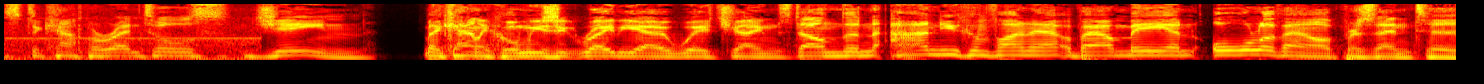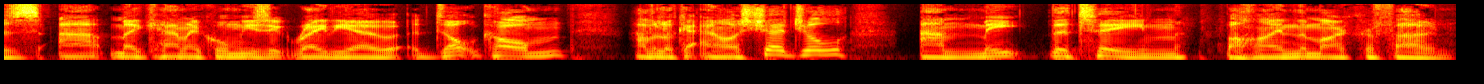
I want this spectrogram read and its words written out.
That's Decappa Rentals, Gene. Mechanical Music Radio with James Dundon, and you can find out about me and all of our presenters at mechanicalmusicradio.com. Have a look at our schedule and meet the team behind the microphone.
